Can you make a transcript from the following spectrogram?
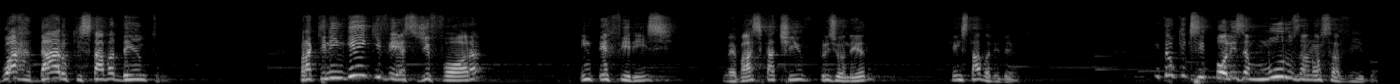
guardar o que estava dentro, para que ninguém que viesse de fora interferisse, levasse cativo, prisioneiro, quem estava ali dentro. Então, o que, que simboliza muros na nossa vida?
